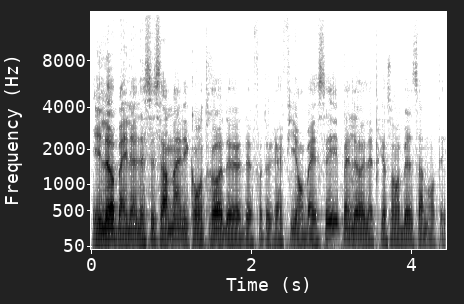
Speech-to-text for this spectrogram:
Et là, ben là, nécessairement, les contrats de, photographie ont baissé. Ben là, l'application mobile, ça a monté.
